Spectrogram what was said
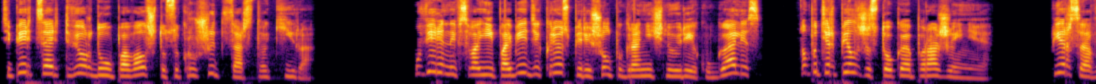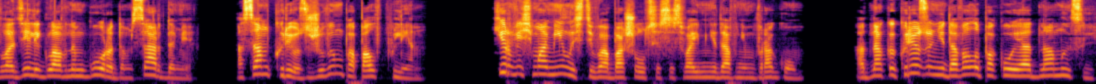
Теперь царь твердо уповал, что сокрушит царство Кира. Уверенный в своей победе, Крёс перешел пограничную реку Галис, но потерпел жестокое поражение. Персы овладели главным городом, Сардами, а сам Крёс живым попал в плен. Кир весьма милостиво обошелся со своим недавним врагом. Однако Крёзу не давала покоя одна мысль.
